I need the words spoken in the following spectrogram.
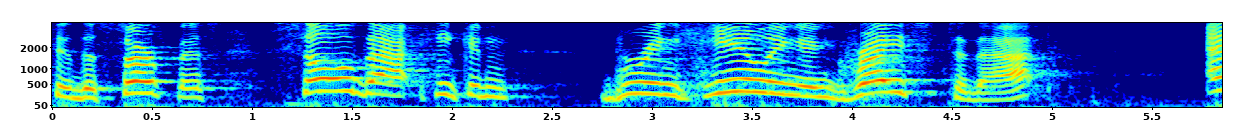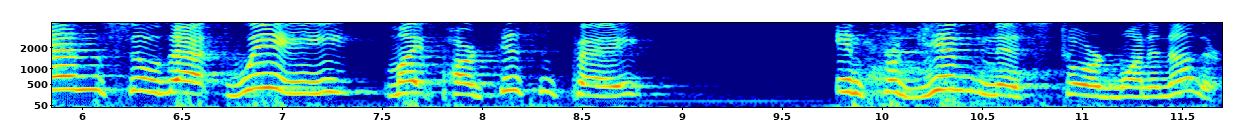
to the surface so that he can bring healing and grace to that, and so that we might participate in forgiveness toward one another.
